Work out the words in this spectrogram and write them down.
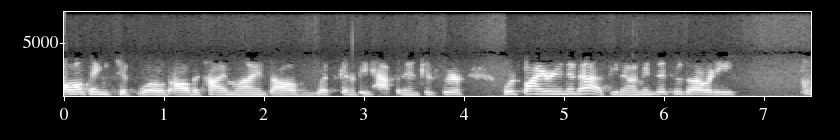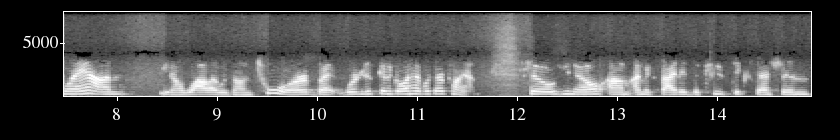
all things Tiff World, all the timelines, all what's going to be happening because we're we're firing it up. You know, I mean, this was already planned. You know, while I was on tour, but we're just going to go ahead with our plan. So, you know, um, I'm excited. The acoustic sessions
